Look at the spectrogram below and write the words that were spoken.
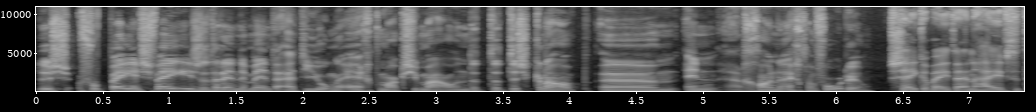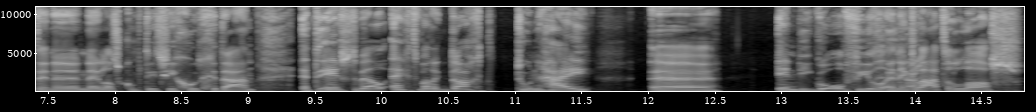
Dus voor PSV is het rendement uit die jongen echt maximaal. En dat, dat is knap ehm, en gewoon echt een voordeel. Zeker weten. En hij heeft het in de Nederlandse competitie goed gedaan. Het eerste wel echt wat ik dacht toen hij eh, in die goal viel... en ik later las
